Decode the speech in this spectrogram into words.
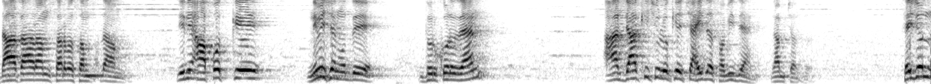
দাতারম সর্বসম্পদাম। যিনি আপদকে নিমিষের মধ্যে দূর করে দেন আর যা কিছু লোকে চাহিদা সবই দেন রামচন্দ্র। সেই জন্য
